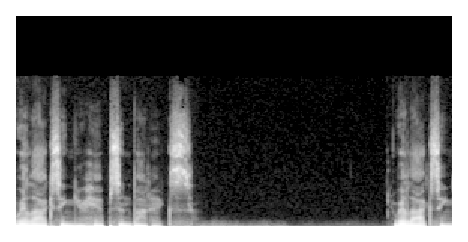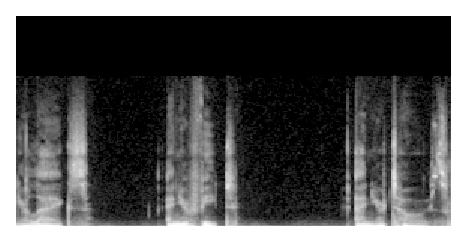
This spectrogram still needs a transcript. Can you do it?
Relaxing your hips and buttocks, relaxing your legs and your feet and your toes.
